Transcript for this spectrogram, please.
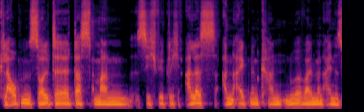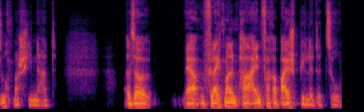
glauben sollte, dass man sich wirklich alles aneignen kann, nur weil man eine Suchmaschine hat. Also ja, vielleicht mal ein paar einfache Beispiele dazu.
